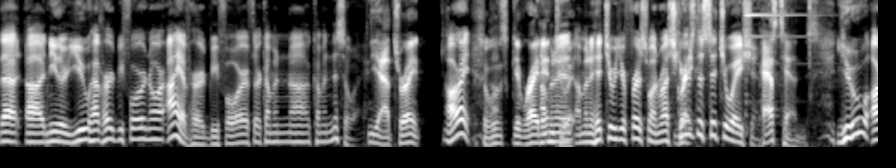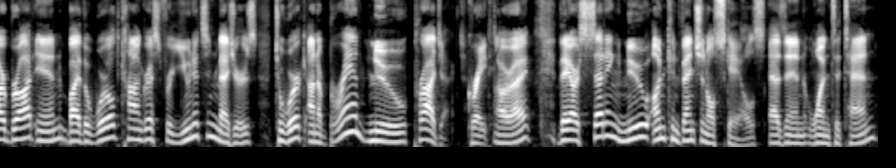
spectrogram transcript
that uh, neither you have heard before nor I have heard before if they're coming uh, coming this way. Yeah, that's right. All right. So let's get right I'm into gonna, it. I'm gonna hit you with your first one, Rush. Here's Great. the situation. Past tense. You are brought in by the World Congress for Units and Measures to work on a brand new project. Great. All right. They are setting new unconventional scales, as in 1 to 10.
